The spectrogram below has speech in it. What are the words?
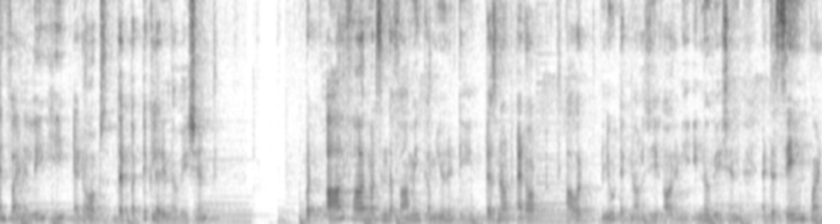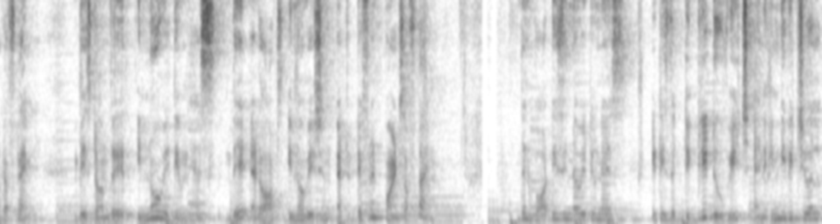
And finally, he adopts that particular innovation. But all farmers in the farming community does not adopt our new technology or any innovation at the same point of time. Based on their innovativeness, they adopt innovation at different points of time. Then what is innovativeness? It is the degree to which an individual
